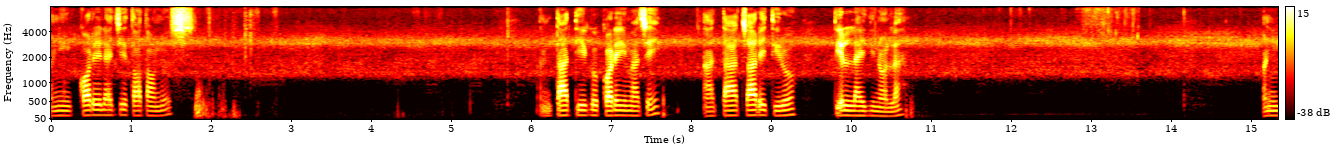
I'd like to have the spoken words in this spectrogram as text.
अनि कराईलाई चाहिँ तताउनुहोस्। अनि तातिएको कराईमा चाहिँ ता चारैतिर तेल लगाइदिनु होला। अनि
